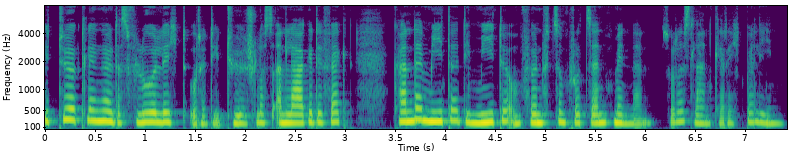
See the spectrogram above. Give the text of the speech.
die Türklingel, das Flurlicht oder die Türschlossanlage defekt, kann der Mieter die Miete um 15 Prozent mindern, so das Landgericht Berlin.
